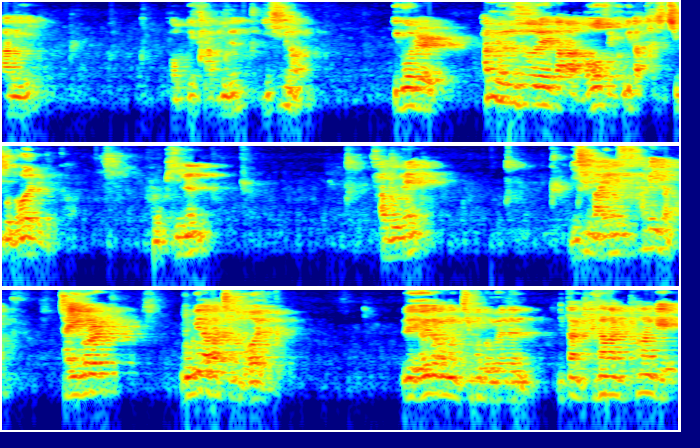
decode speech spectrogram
3이 더하기 4B는 20이 나옵니다. 이거를 한 변수에다가 넣어서 여기다 다시 집어 넣어야 되니까 그럼 B는 4분의 20 마이너스 3A가 나옵니다. 자 이거를 여기다가 집어 넣어야 돼요. 근데 여기다가 한번 집어넣으면은 일단 계산하기 편하게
